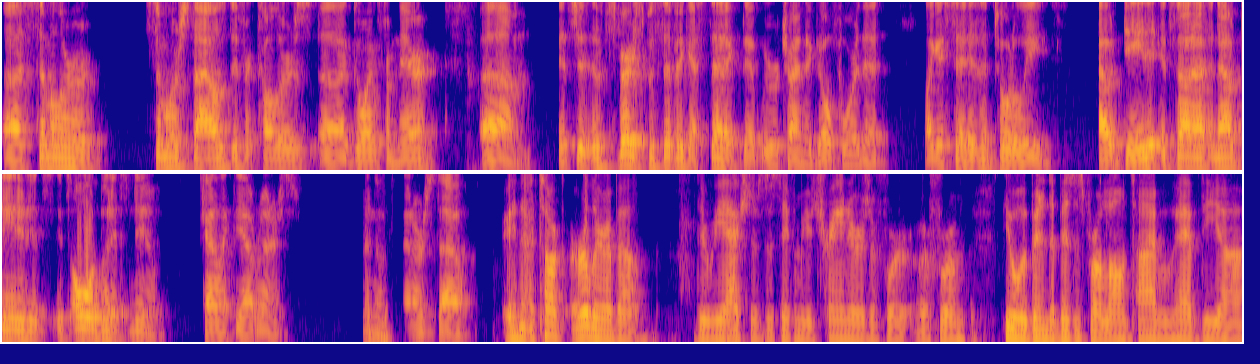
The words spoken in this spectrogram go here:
uh, similar similar styles, different colors, uh, going from there. Um, it's just, it's very specific aesthetic that we were trying to go for. That, like I said, isn't totally outdated. It's not an outdated. It's it's old, but it's new, kind of like the Outrunners, and, the, and our style. And I talked earlier about the reactions, let's say from your trainers or for or from people who've been in the business for a long time who have the uh,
